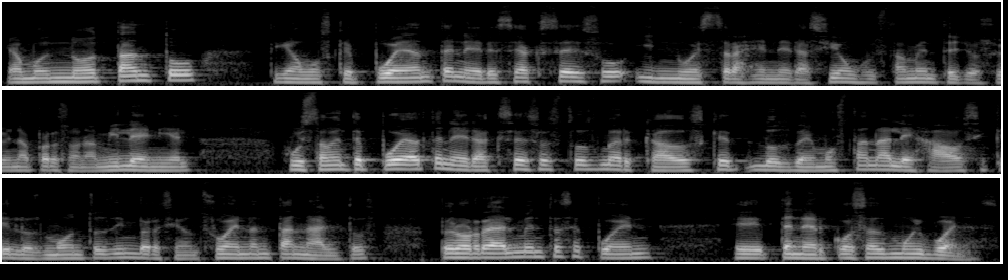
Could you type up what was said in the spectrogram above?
Digamos, no tanto digamos, que puedan tener ese acceso y nuestra generación, justamente yo soy una persona millennial, justamente pueda tener acceso a estos mercados que los vemos tan alejados y que los montos de inversión suenan tan altos, pero realmente se pueden eh, tener cosas muy buenas.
